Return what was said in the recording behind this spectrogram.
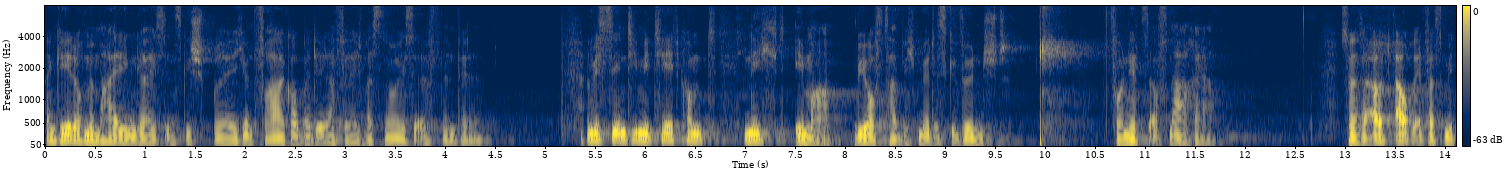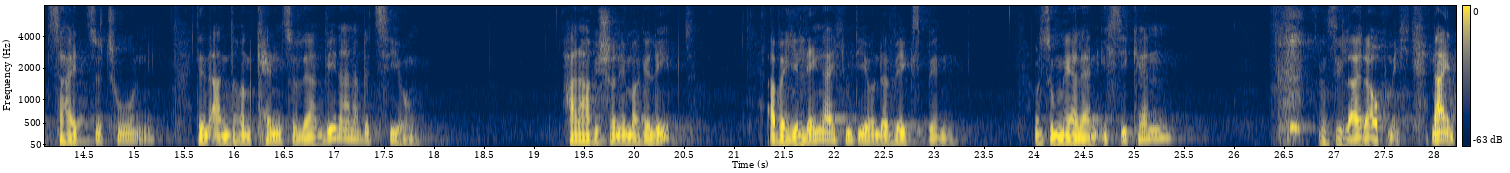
dann geh doch mit dem Heiligen Geist ins Gespräch und frage, ob er dir da vielleicht was Neues eröffnen will. Und wisst ihr, Intimität kommt nicht immer. Wie oft habe ich mir das gewünscht? Von jetzt auf nachher. Sondern auch etwas mit Zeit zu tun, den anderen kennenzulernen, wie in einer Beziehung. Hannah habe ich schon immer geliebt, aber je länger ich mit ihr unterwegs bin, umso mehr lerne ich sie kennen und sie leider auch mich. Nein,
